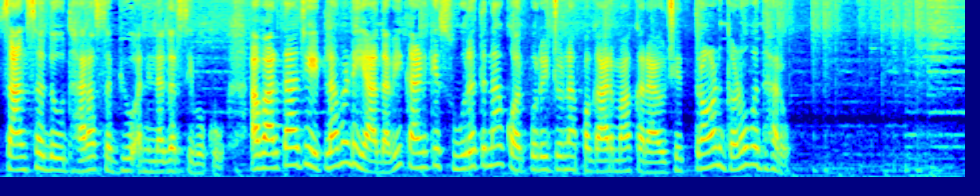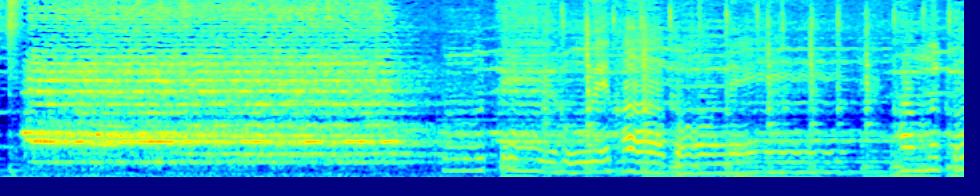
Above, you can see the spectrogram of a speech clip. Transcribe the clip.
સાંસદો, ધારાસભ્યો અને નગરસેવકો. આ વાર્તા આજે એટલા માટે યાદ આવી, કારણ કે સુરતના કોર્પોરેટરોના પગારમાં કરાયો છે ત્રણ ગણો વધારો. हमको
